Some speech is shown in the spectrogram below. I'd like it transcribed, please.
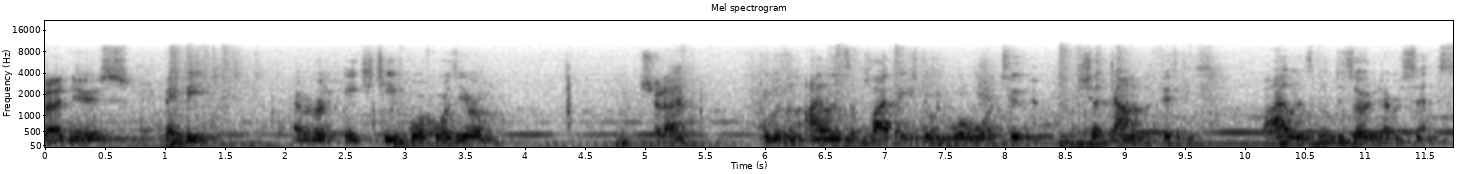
Bad news? Maybe. Ever heard of HT-440? Should I? It was an island supply base during World War II, shut down in the 50s. The island's been deserted ever since.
